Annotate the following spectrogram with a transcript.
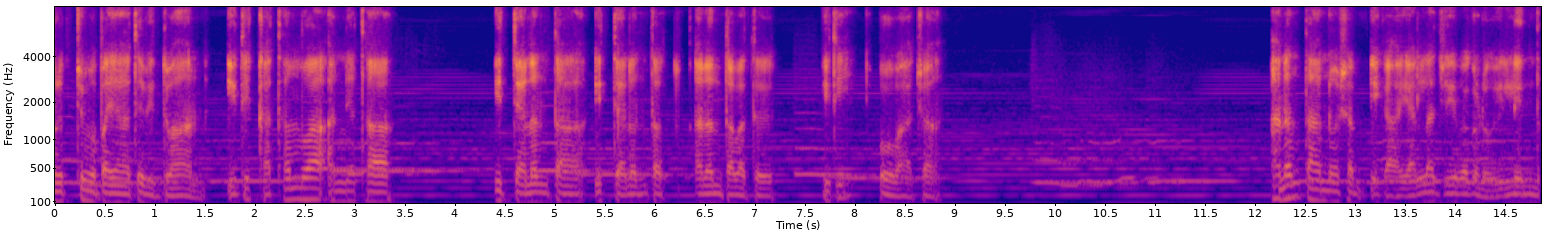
ಮೃತ್ಯುಮುಪಯಾತಿ ವಿದ್ವಾನ್. ಇತಿ ಕಥಂ ವಾ ಅನ್ಯಥಾ. ಇತ್ಯನಂತ ಇತ್ಯನಂತ ಅನಂತವತ್. ಇತಿ ಉವಾಚ ಅನಂತ ಅನ್ನೋ ಶಬ್ದ ಈಗ ಎಲ್ಲ ಜೀವಗಳು ಇಲ್ಲಿಂದ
